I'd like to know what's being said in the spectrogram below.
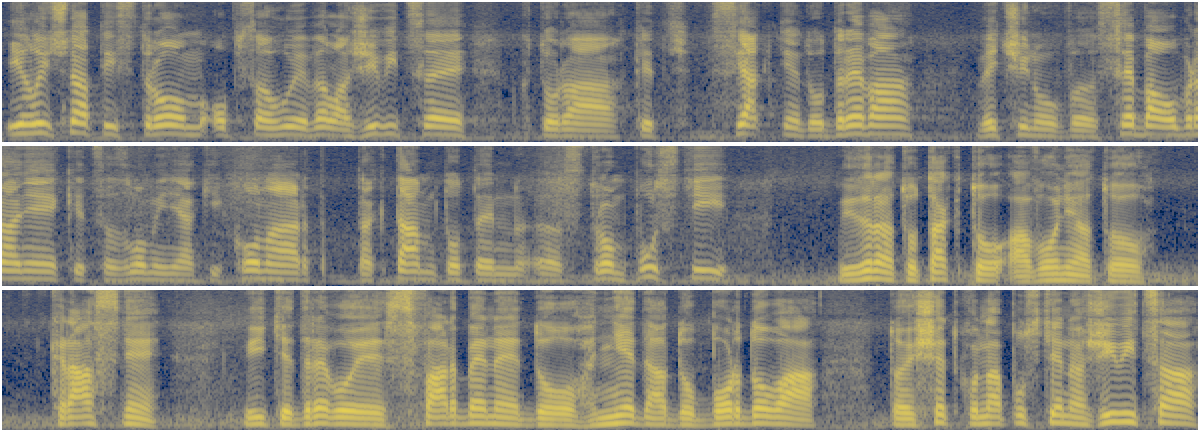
Ihličnatý strom obsahuje veľa živice, ktorá keď siakne do dreva, väčšinou v sebaobrane, keď sa zlomí nejaký konár, tak tamto ten e, strom pustí. Vyzerá to takto a vonia to krásne. Vidíte, drevo je sfarbené do hneda, do bordová. To je všetko napustená živica.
